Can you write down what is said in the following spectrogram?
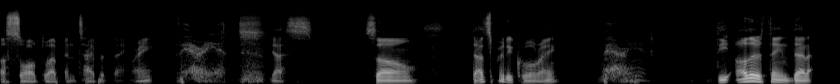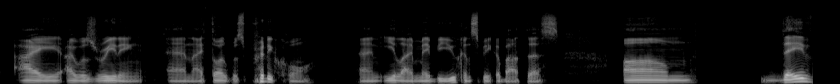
assault weapon type of thing, right? Variants. Yes. So that's pretty cool, right? Variant. The other thing that I I was reading and I thought was pretty cool, and Eli, maybe you can speak about this. Um, they've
